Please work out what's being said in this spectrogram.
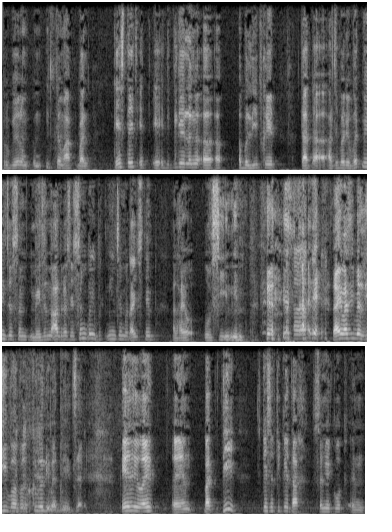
probeer om om iets te maak want destyds het, het, het die leerlinge 'n uh, uh, 'n belief gehad dat uh, as jy vir die wit mense sing, mense met adres sê sing vir die wit mense met hy stem en hy wil sien nie. Daai was nie belief of glo nie wat mense. Anyway, en but die spesifieke dag sing ek ook in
